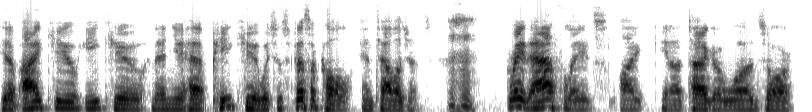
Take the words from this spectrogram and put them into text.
you have IQ, EQ, then you have PQ, which is physical intelligence. Mm-hmm. Great athletes like you know Tiger Woods or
